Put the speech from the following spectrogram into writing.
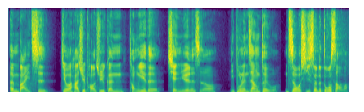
N 百次，结果他去跑去跟同业的签约的时候，你不能这样对我，你知道我牺牲了多少吗？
